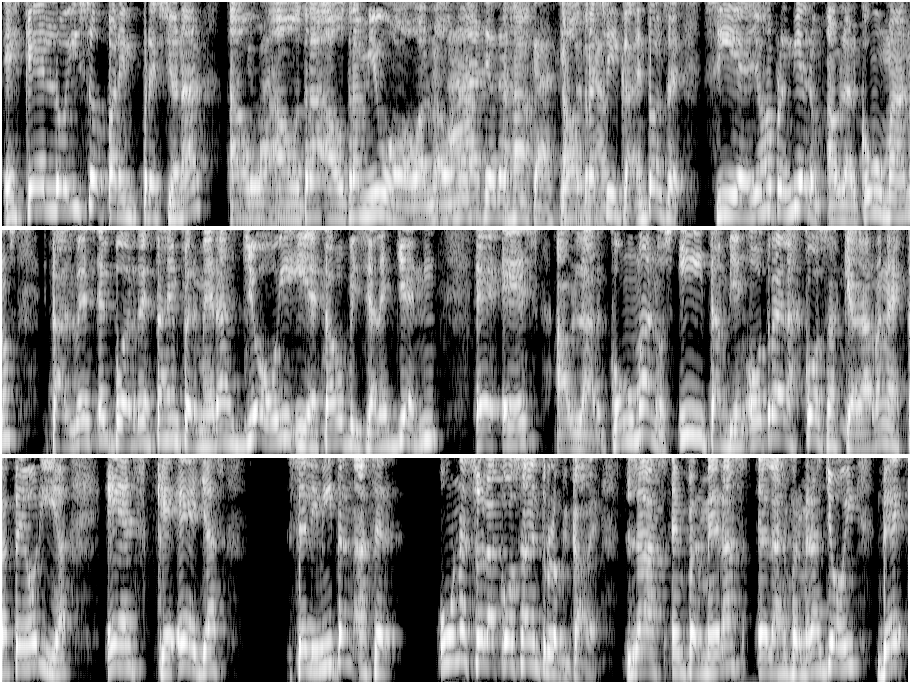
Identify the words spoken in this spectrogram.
es que él lo hizo para impresionar a, A o- Giovanni. a otra, a otra Mew o a, a una, Ah, sí, otra chica, sí, a otra chica. Entonces, si ellos aprendieron a hablar con humanos, tal vez el poder de estas enfermeras Joey y estas oficiales Jenny eh, es hablar con humanos. Y también otra de las cosas que agarran a esta teoría es que ellas se limitan a hacer una sola cosa dentro de lo que cabe. Las enfermeras, eh, las enfermeras Joy de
